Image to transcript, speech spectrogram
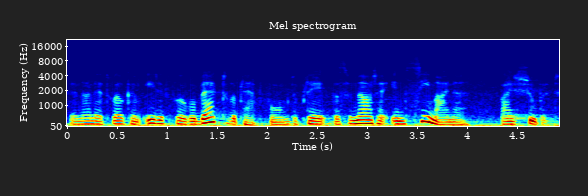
So now let's welcome Edith Vogel back to the platform to play the sonata in C minor by Schubert.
